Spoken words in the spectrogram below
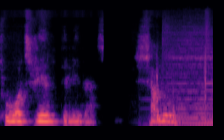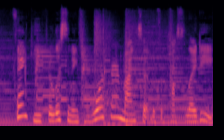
towards real deliverance. Shalom. Thank you for listening to Warfare Mindset with Apostle ID.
